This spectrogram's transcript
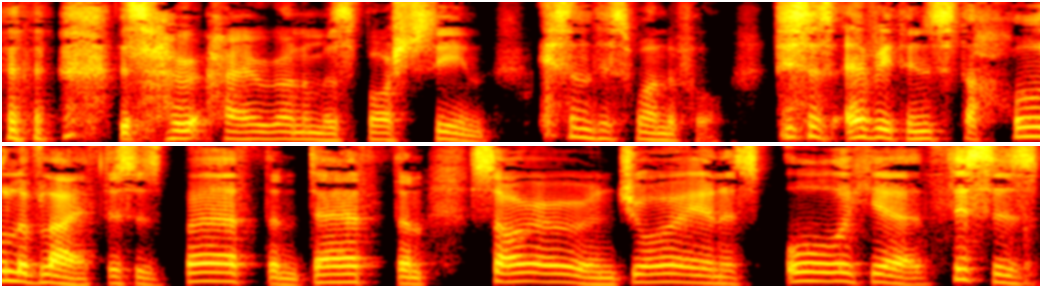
this Hieronymus Bosch scene. Isn't this wonderful? This is everything. This is the whole of life. This is birth and death and sorrow and joy, and it's all here. This is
